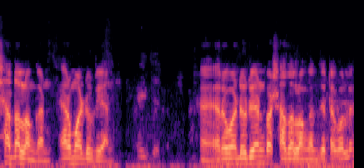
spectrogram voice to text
সাদা লঙ্কান অ্যারোমাডুরিয়ান হ্যাঁ অ্যারোমাডুরিয়ান বা সাদা লঙ্কান যেটা বলে।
